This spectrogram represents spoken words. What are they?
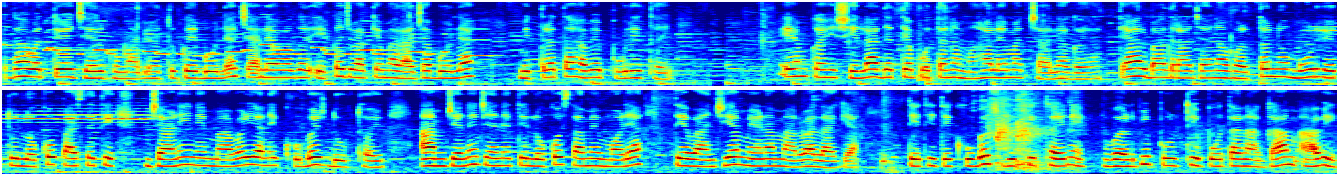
અદાવતીઓએ ઝેર ગુમાવ્યું હતું. કંઈ બોલ્યા ચાલ્યા વગર એક જ વાક્યમાં રાજા બોલ્યા, મિત્રતા હવે પૂરી થઈ. એમ કહી શિલાદિત્ય પોતાના મહાલયમાં ચાલ્યા ગયા. ત્યારબાદ રાજાના વર્તનનો મૂળ હેતુ લોકો પાસેથી જાણીને માવડિયાને ખૂબ જ દુઃખ થયું. આમ જેને જેને તે લોકો સામે મળ્યા, તે વાંજિયા મેણા મારવા લાગ્યા. તેથી તે ખૂબ જ દુઃખિત થઈને વલભીપુરથી પોતાના ગામ આવી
